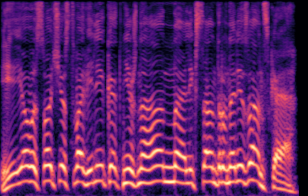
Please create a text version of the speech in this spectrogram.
«Ее высочество Великая княжна Анна Александровна Рязанская!»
